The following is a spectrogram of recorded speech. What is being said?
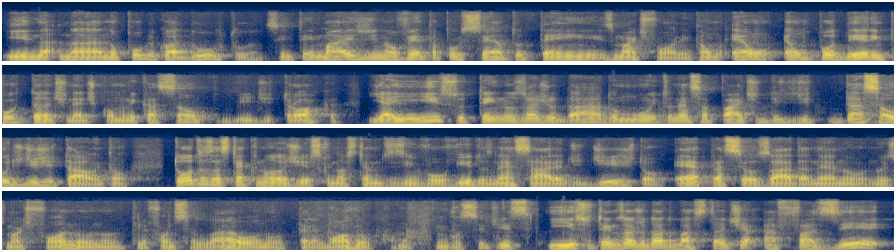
e na, na, no público adulto, assim, tem mais de 90% tem smartphone. Então é um, é um poder importante né, de comunicação e de troca. E aí isso tem nos ajudado muito nessa parte de, de, da saúde digital. Então todas as tecnologias que nós temos desenvolvidas nessa área de digital é para ser usada né, no, no smartphone, no, no, telefone celular ou no telemóvel, como você disse. E isso tem nos ajudado bastante a, fazer,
